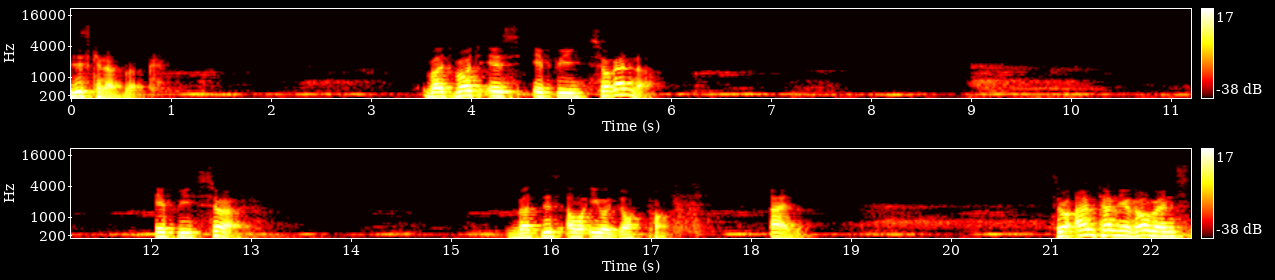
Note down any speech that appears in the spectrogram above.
This cannot work. But what is if we surrender? If we serve? But this our ego don't want either. So Anthony Robbins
